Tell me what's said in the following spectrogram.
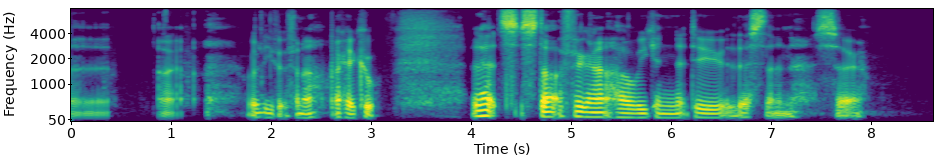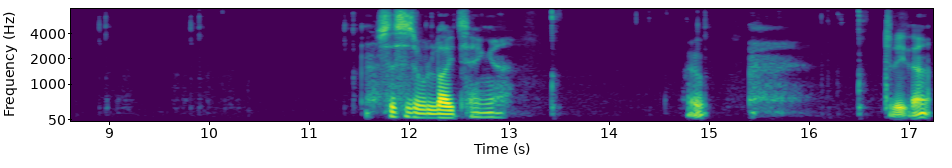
Uh, alright, we'll leave it for now. Okay, cool. Let's start figuring out how we can do this then. So, so this is all lighting. Oh, delete that.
